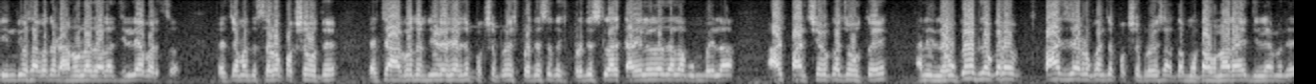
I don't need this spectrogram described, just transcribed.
तीन दिवस अगोदर डहाणूला झाला जिल्ह्याभरचं. त्याच्यामध्ये सर्व पक्ष होते. त्याच्या अगोदर दीड हजारचा पक्षप्रवेश प्रदेश प्रदेशला कार्यालयाला झाला मुंबईला. आज पाचशे लोकांचं होतोय आणि लवकरात लवकर पाच हजार लोकांचा पक्षप्रवेश आता मोठा होणार आहे जिल्ह्यामध्ये.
